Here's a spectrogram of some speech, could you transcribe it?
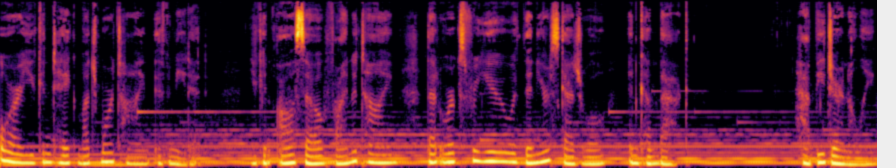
or you can take much more time if needed. You can also find a time that works for you within your schedule and come back. Happy journaling.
